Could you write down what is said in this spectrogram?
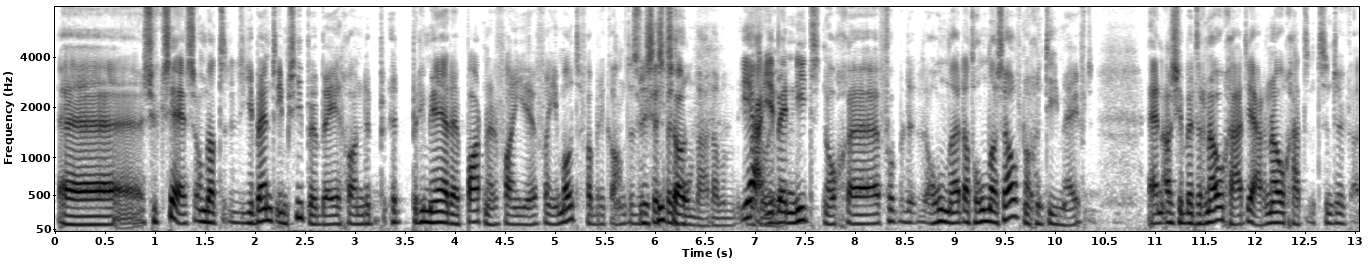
eh, succes. Omdat je bent in principe ben je gewoon de, het primaire partner van je, van je motorfabrikant. Is Succes niet met zo. Honda dan. Ja, je bent niet nog de Honda, dat Honda zelf nog een team heeft. En als je met Renault gaat, ja, Renault gaat het natuurlijk eh,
